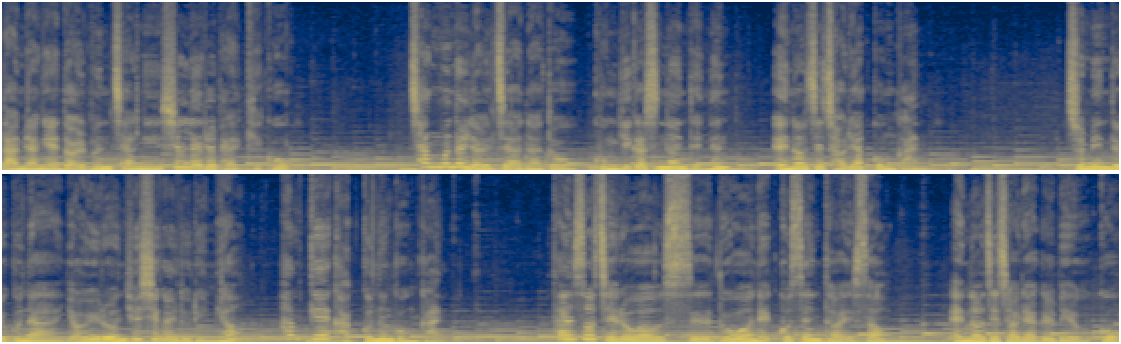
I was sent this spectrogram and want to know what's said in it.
남양의 넓은 창이 실내를 밝히고 창문을 열지 않아도 공기가 순환되는 에너지 절약 공간. 주민 누구나 여유로운 휴식을 누리며 함께 가꾸는 공간. 탄소 제로하우스 노원 에코센터에서 에너지 절약을 배우고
